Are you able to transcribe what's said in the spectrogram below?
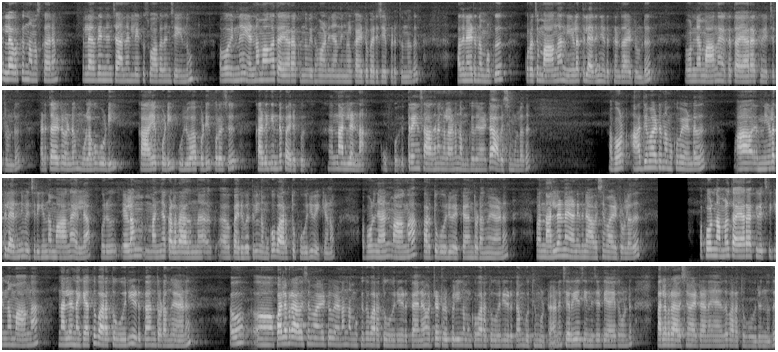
എല്ലാവർക്കും നമസ്കാരം. എല്ലാവരെയും ഞാൻ ചാനലിലേക്ക് സ്വാഗതം ചെയ്യുന്നു. അപ്പോൾ ഇന്ന് എണ്ണമാങ്ങ തയ്യാറാക്കുന്ന വിധമാണ് ഞാൻ നിങ്ങൾക്കായിട്ട് പരിചയപ്പെടുത്തുന്നത്. അതിനായിട്ട് നമുക്ക് കുറച്ച് മാങ്ങ നീളത്തിൽ അരിഞ്ഞെടുക്കേണ്ടതായിട്ടുണ്ട്. അപ്പോൾ ഞാൻ മാങ്ങയൊക്കെ തയ്യാറാക്കി വെച്ചിട്ടുണ്ട്. അടുത്തായിട്ട് വേണ്ട മുളക് പൊടി കായപ്പൊടി ഉലുവാപ്പൊടി കുറച്ച് കടുകിന്റെ പരിപ്പ് നല്ലെണ്ണ ഉപ്പ് ഇത്രയും സാധനങ്ങളാണ് നമുക്കിതിനായിട്ട് ആവശ്യമുള്ളത്. അപ്പോൾ ആദ്യമായിട്ട് നമുക്ക് വേണ്ടത് ആ നീളത്തിൽ അരിഞ്ഞു വെച്ചിരിക്കുന്ന മാങ്ങ എല്ലാം ഒരു ഇളം മഞ്ഞ കളറാകുന്ന പരുവത്തിൽ നമുക്ക് വറുത്ത് കോരി വെക്കണം. അപ്പോൾ ഞാൻ മാങ്ങ വറുത്ത് കോരി വെക്കാൻ തുടങ്ങുകയാണ്. അപ്പം നല്ലെണ്ണയാണ് ഇതിന് ആവശ്യമായിട്ടുള്ളത് അപ്പോൾ നമ്മൾ തയ്യാറാക്കി വെച്ചിരിക്കുന്ന മാങ്ങ നല്ലെണ്ണയ്ക്കകത്ത് വറുത്ത് കോരി എടുക്കാൻ തുടങ്ങുകയാണ്. അപ്പോൾ പല പ്രാവശ്യമായിട്ട് വേണം നമുക്കിത് വറുത്ത് കോരി എടുക്കാൻ ഒറ്റ ട്രിപ്പിൽ നമുക്ക് വറുത്ത് കോരി എടുക്കാൻ ബുദ്ധിമുട്ടാണ്. ചെറിയ ചീനിച്ചട്ടി ആയതുകൊണ്ട് പല പ്രാവശ്യമായിട്ടാണ് ഞാനത് വറുത്ത് കോരുന്നത്.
